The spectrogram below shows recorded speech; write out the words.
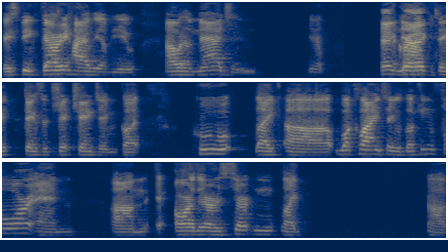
They speak very highly of you. I would imagine, hey greg th- things are ch- changing, but who, like, uh, what clients are you looking for, and um, are there certain like uh,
